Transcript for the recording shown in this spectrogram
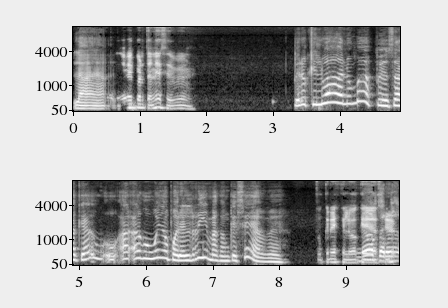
La, No le pertenece, weón. pero que lo haga nomás, pero, o sea, que haga un- a- algo bueno por el RIMAC, aunque sea. pe. ¿Tú crees que lo va a querer No, pero hacer?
